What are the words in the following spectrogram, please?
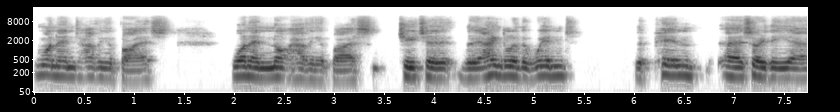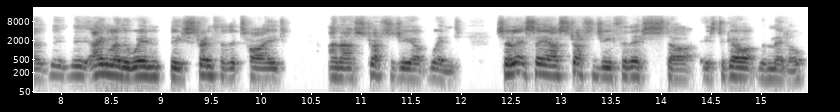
one end having a bias, one end not having a bias due to the angle of the wind, the pin, uh, sorry, the, uh, the, the angle of the wind, the strength of the tide, and our strategy upwind. So let's say our strategy for this start is to go up the middle.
